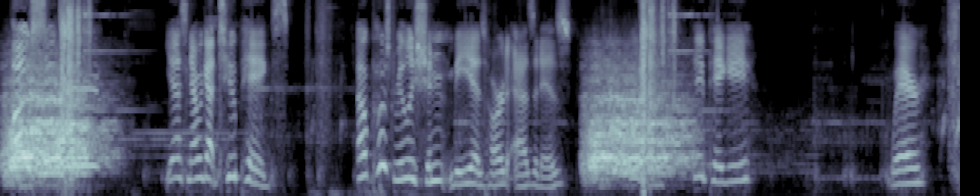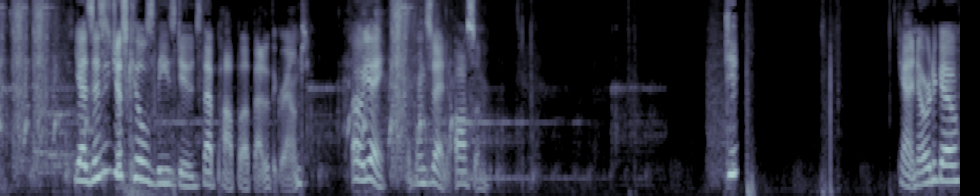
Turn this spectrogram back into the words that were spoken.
Oh, super! Yes, now we got two pigs. Outpost really shouldn't be as hard as it is. Hey, piggy. Where? Yeah, Zizzy just kills these dudes that pop up out of the ground. Oh, yay. Everyone's dead. Awesome. I know where to go.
